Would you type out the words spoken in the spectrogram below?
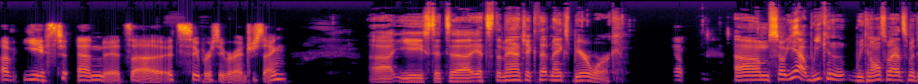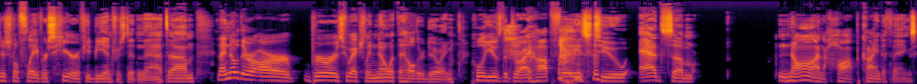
of yeast and it's uh it's super super interesting. Uh, yeast. It's uh, it's the magic that makes beer work. Yep. Um. So yeah, we can we can also add some additional flavors here if you'd be interested in that. Um. And I know there are brewers who actually know what the hell they're doing. Who'll use the dry hop phase to add some non-hop kind of things.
